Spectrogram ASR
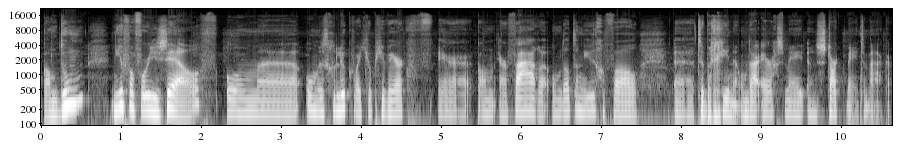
kan doen, in ieder geval voor jezelf, om, om het geluk wat je op je werk er, kan ervaren, om dat in ieder geval te beginnen, om daar ergens mee een start mee te maken.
